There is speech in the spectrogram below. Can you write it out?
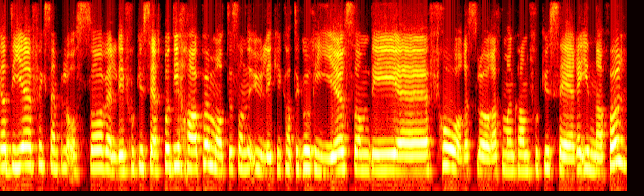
Ja, De er for også veldig fokusert på De har på en måte sånne ulike kategorier som de eh, foreslår at man kan fokusere innenfor.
